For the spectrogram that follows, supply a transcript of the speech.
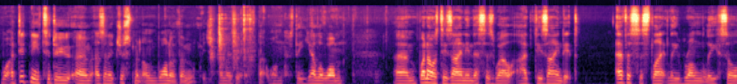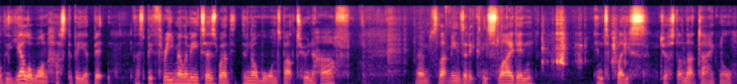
What I did need to do um, as an adjustment on one of them, which one is it? That one, it's the yellow one. Um, when I was designing this as well, I designed it ever so slightly wrongly. So the yellow one has to be a bit, has to be three millimeters, where the normal one's about two and a half. Um, so that means that it can slide in into place just on that diagonal,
